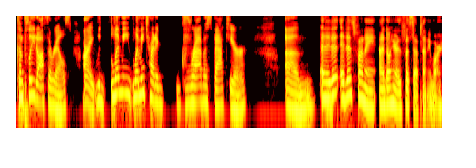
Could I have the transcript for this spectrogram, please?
complete off the rails. All right, let me let me try to grab us back here. Um, And it, it is funny. I don't hear the footsteps anymore.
